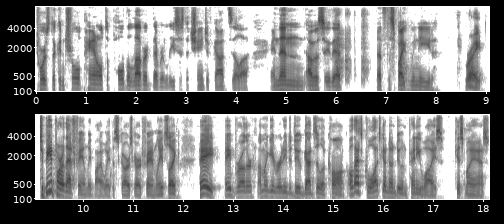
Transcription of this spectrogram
towards the control panel to pull the lever that releases the change of Godzilla, and then obviously that that's the spike we need. right to be a part of that family. By the way, the Skarsgård family. It's like, hey, hey, brother, I'm gonna get ready to do Godzilla Kong. Oh, that's cool. That's got done doing Pennywise. Kiss my ass.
